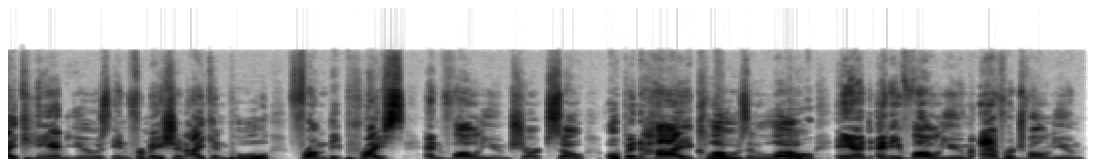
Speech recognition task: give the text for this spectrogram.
I can use information I can pull from the price and volume chart. So open, high, close, and low, and any volume, average volume,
